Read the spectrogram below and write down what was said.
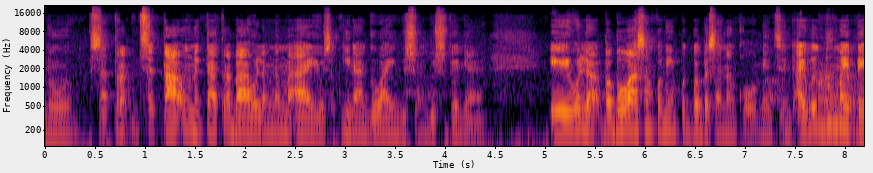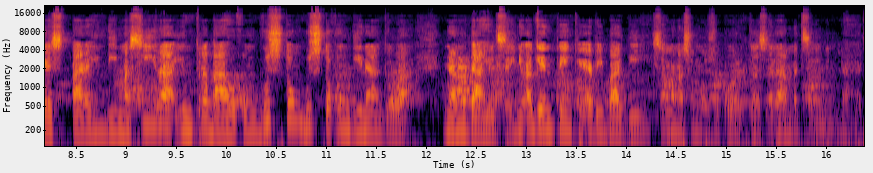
no? Sa, sa taong nagtatrabaho lang ng maayos at ginagawa yung gustong gusto niya eh wala, babawasan ko na yung pagbabasa ng comments and I will do my best para hindi masira yung trabaho kung gustong gusto kong ginagawa ng dahil sa inyo. Again, thank you everybody sa mga sumusuporta. Salamat sa inyong lahat.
